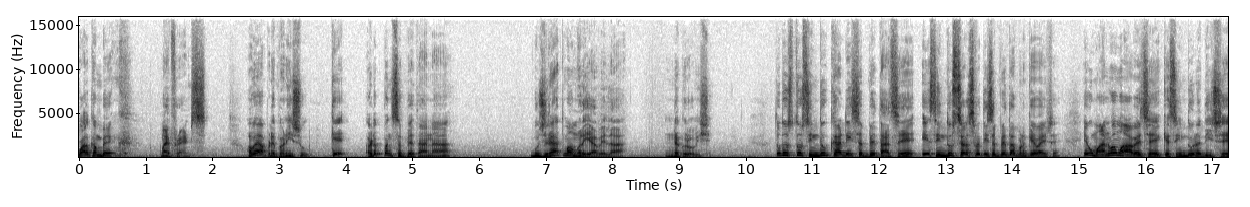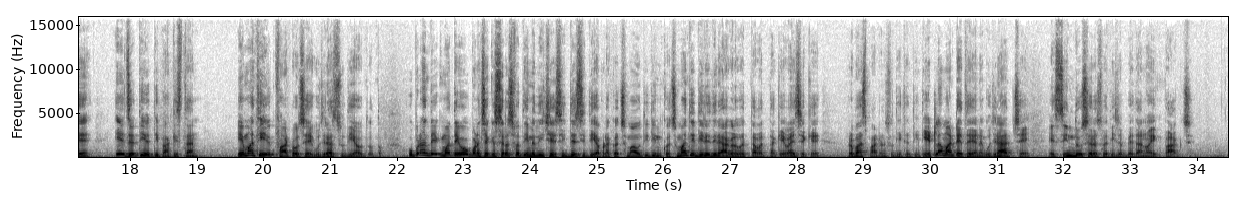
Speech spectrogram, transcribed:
Welcome back my friends હવે આપણે ભણીશું કે હડપ્પન સભ્યતાના ગુજરાતમાં મળી આવેલા નગરો વિશે. તો દોસ્તો, સિંધુ ખાડી સભ્યતા છે, એ સિંધુ સરસ્વતી સભ્યતા પણ કહેવાય છે. એવું માનવામાં આવે છે કે સિંધુ નદી છે, એ જતી હતી પાકિસ્તાન. એમાંથી એક ફાંટો છે ગુજરાત સુધી આવતો હતો. ઉપરાંત એક મત એવો પણ છે કે સરસ્વતી નદી છે સીધે સીધી આપણા કચ્છમાં આવતી હતી અને કચ્છમાંથી ધીરે ધીરે આગળ વધતા વધતા કહેવાય છે કે પ્રભાસ પાટણ સુધી થતી હતી. એટલા માટે થઈ અને ગુજરાત છે એ સિંધુ સરસ્વતી સભ્યતાનો એક ભાગ છે.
